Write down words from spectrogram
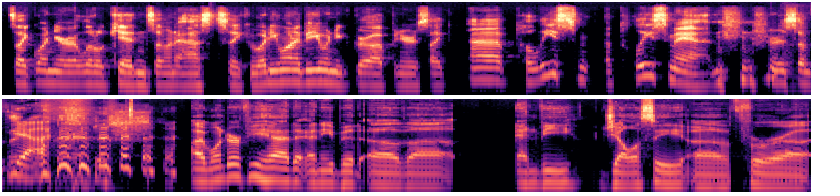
it's like when you're a little kid and someone asks, like, "What do you want to be when you grow up?" And you're just like, "Uh, police, a policeman, or something." yeah. I wonder if he had any bit of uh, envy, jealousy uh, for uh,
